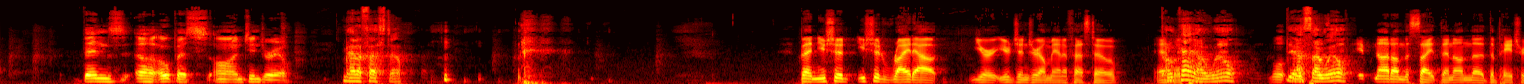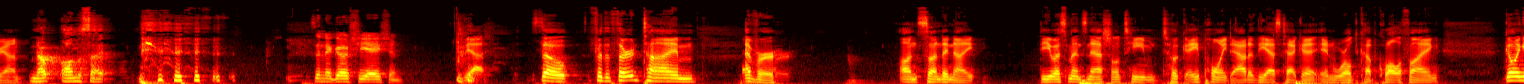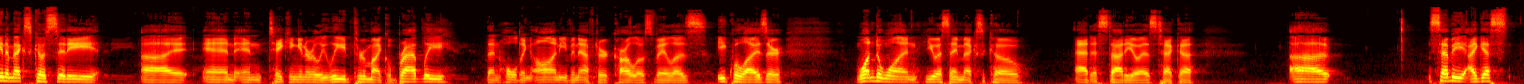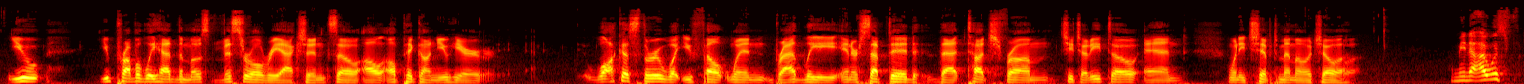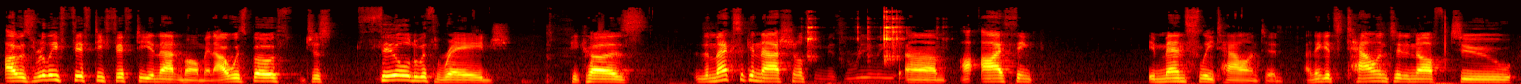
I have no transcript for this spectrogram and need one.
Ben's uh, opus on ginger ale. Manifesto. Ben, you should you should write out your your ginger ale manifesto. And Okay, we'll, I will. we'll- Yes, we'll I will. If not on the site, then on the the Patreon. Nope, on the site. It's a negotiation. yeah. So for the third time ever on Sunday night, the U.S. men's national team took a point out of the Azteca in World Cup qualifying, going into Mexico City uh, and and taking an early lead through Michael Bradley, then holding on even after Carlos Vela's equalizer, one to one USA Mexico at Estadio Azteca. Uh, Sebi, I guess you you probably had the most visceral reaction, so I'll I'll pick on you here. Walk us through what you felt when Bradley intercepted that touch from Chicharito and when he chipped Memo Ochoa. I mean, I was I was really 50-50 in that moment. I was both just filled with rage because the Mexican national team is really, um, I, I think, immensely talented. I think it's talented enough to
